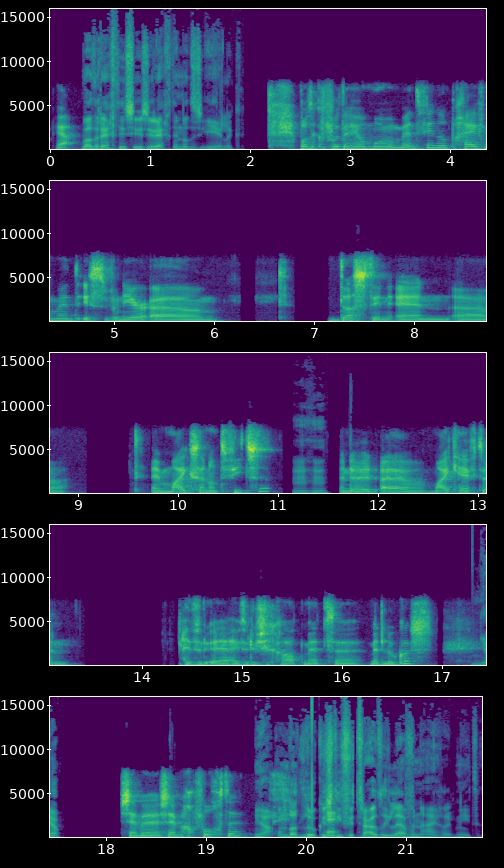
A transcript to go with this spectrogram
Ja. Wat recht is, is recht en dat is eerlijk. Wat ik bijvoorbeeld een heel mooi moment vind op een gegeven moment is wanneer ehm, Dustin en, eh, en Mike zijn aan het fietsen. Mhm. En de, eh, Mike heeft, een, heeft, eh, heeft ruzie gehad met, eh, met Lucas. Ja. Ze hebben, ze hebben gevochten. ja, omdat Lucas die vertrouwt Eleven eigenlijk niet.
